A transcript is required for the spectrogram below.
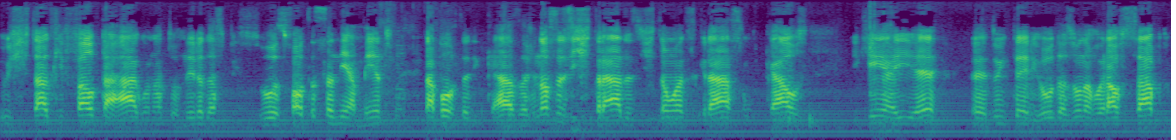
o estado que falta água na torneira das pessoas, falta saneamento na porta de casa, as nossas estradas estão uma desgraça, um caos, e quem aí é é, do interior, da zona rural, sabe do que eu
